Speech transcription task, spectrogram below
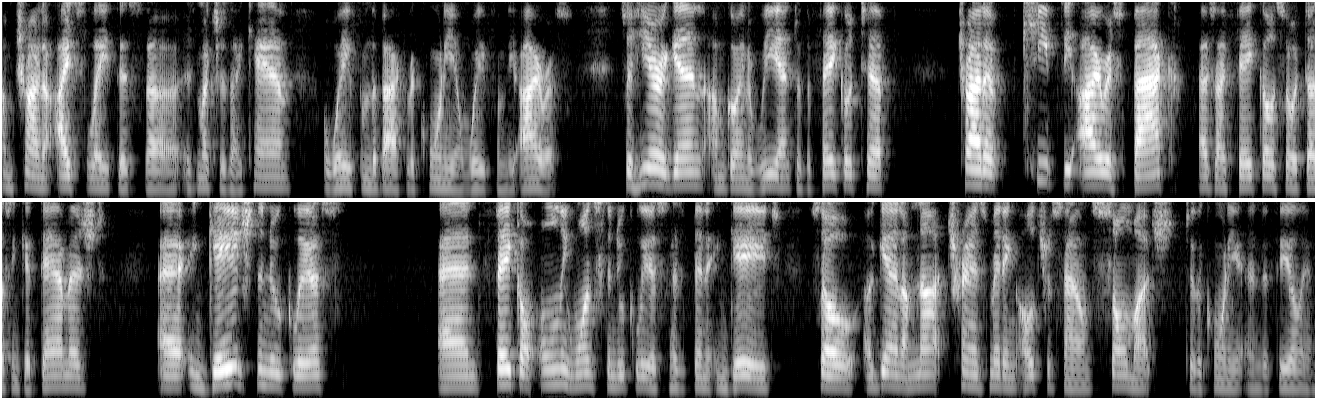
I'm trying to isolate this uh, as much as I can away from the back of the cornea, away from the iris. So here again, I'm going to re-enter the phaco tip, try to keep the iris back as I phaco so it doesn't get damaged, uh, engage the nucleus, and phaco only once the nucleus has been engaged. So again, I'm not transmitting ultrasound so much to the cornea endothelium.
